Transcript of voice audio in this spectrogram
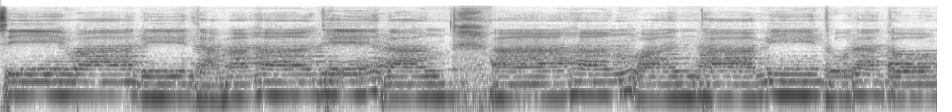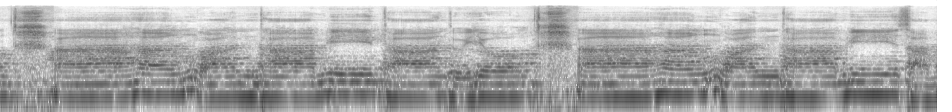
สีวาริจมหาเทรังอาหังวันทามิทุระโตอาหังวันทามิทานตุโย อาหังวันทามิสัพพ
